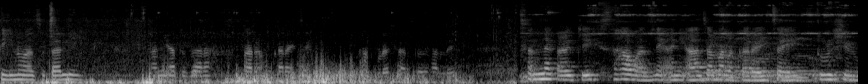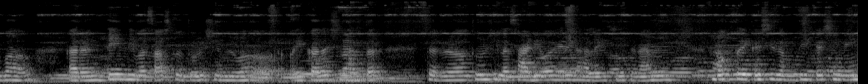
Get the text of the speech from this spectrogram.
तीन वाजत आले. आणि आता जरा आराम करायचा आहे. थकल्यासारखं झालंय. संध्याकाळचे सहा वाजले आणि आज आम्हाला करायचा आहे तुळशी विवाह. कारण तीन दिवस असतो तुळशी विवाह एकादशी नंतर तर तुळशीला साडी वगैरे घालायची तर आम्ही बघतोय कशी जमती कशी नाही.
